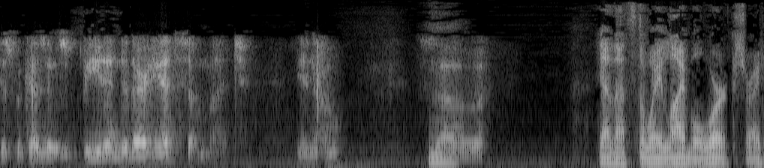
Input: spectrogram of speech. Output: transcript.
just because it was beat into their head so much, you know. So. Uh, Yeah, that's the way libel works, right?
